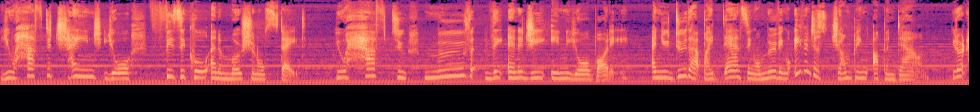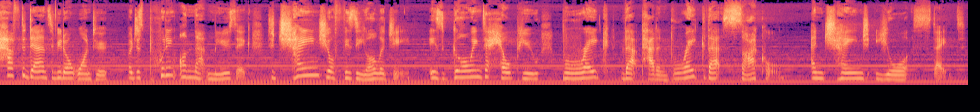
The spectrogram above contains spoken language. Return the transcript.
You have to change your physical and emotional state. You have to move the energy in your body. And you do that by dancing or moving or even just jumping up and down. You don't have to dance if you don't want to but just putting on that music to change your physiology is going to help you break that pattern, break that cycle, and change your state.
